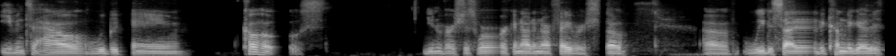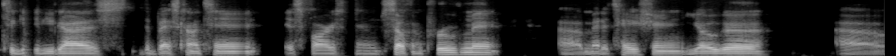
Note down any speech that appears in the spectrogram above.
even to how we became co-hosts. Universe is working out in our favor. So uh, we decided to come together to give you guys the best content as far as self-improvement, uh, meditation, yoga, uh,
